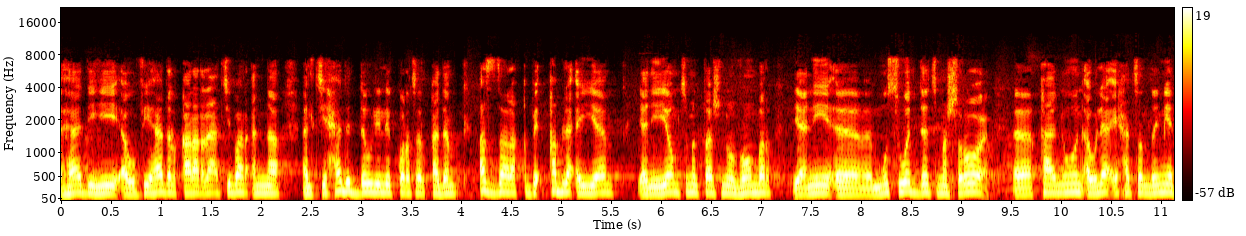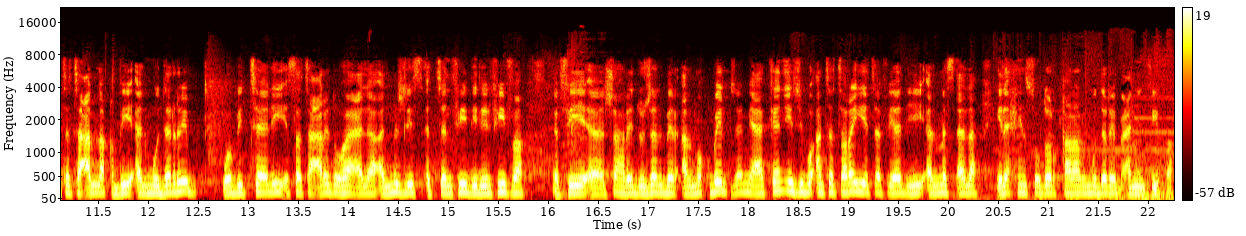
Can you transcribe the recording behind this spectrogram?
هذه أو في هذا القرار على اعتبار أن الاتحاد الدولي لكرة القدم اصدر قبل أيام يعني يوم 18 نوفمبر يعني مسودة مشروع قانون أو لائحة تنظيمية تتعلق بالمدرب وبالتالي ستعرضها على المجلس التنفيذي للفيفا في شهر دجنبر المقبل. الجامعة كان يجب أن تتريث في هذه المسألة إلى حين صدور قرار المدرب عن الفيفا.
